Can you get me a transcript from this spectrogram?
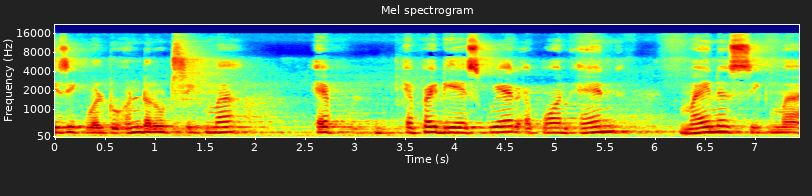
is equal to under root sigma f F I D I square upon N minus sigma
